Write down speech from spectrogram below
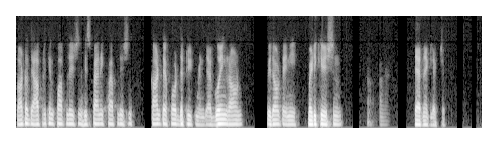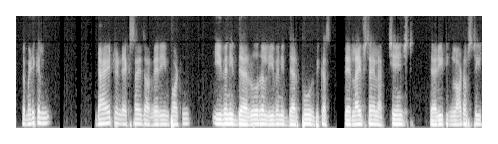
lot of the African population, Hispanic population can't afford the treatment. They are going around without any medication. They are neglected. So medical diet and exercise are very important, even if they're rural, even if they're poor, because their lifestyle have changed. They're eating a lot of street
